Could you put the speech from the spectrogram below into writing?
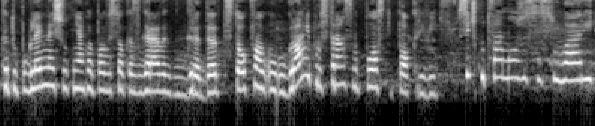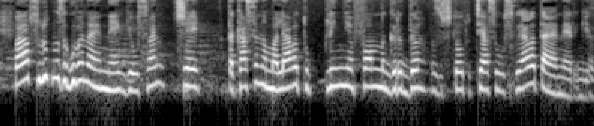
Като погледнеш от някаква по-висока сграда градът, с толкова огромни пространства, плоски покриви. Всичко това може с солари. Това е абсолютно загубена енергия, освен, че така се намалява топлинния фон на града, защото тя се освоява тая енергия,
